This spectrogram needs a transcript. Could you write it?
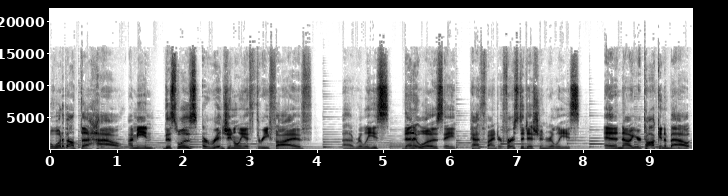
But what about the how? I mean, this was originally a 3.5 uh, release, then it was a Pathfinder First Edition release, and now you're talking about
